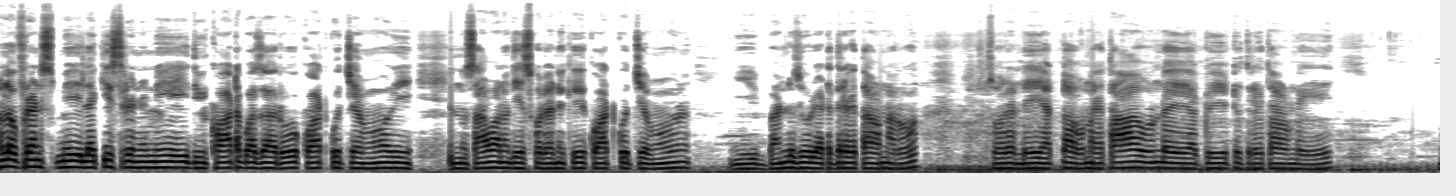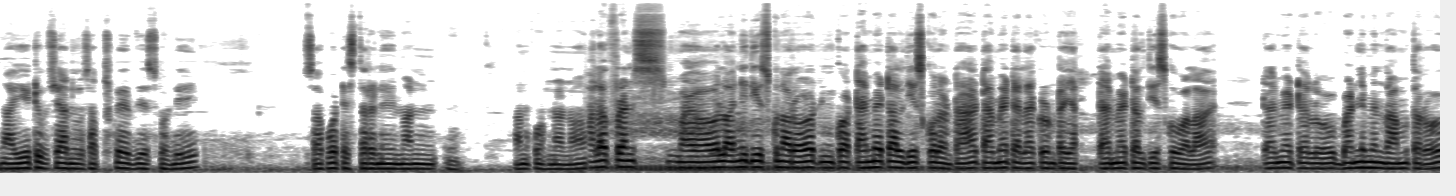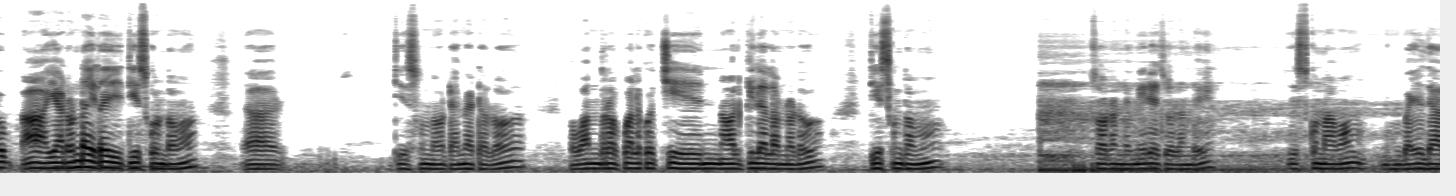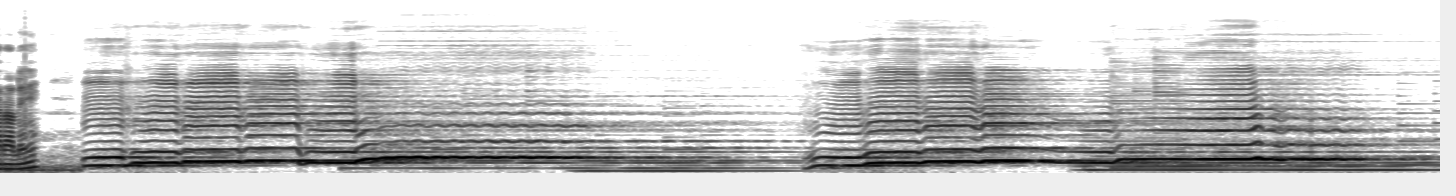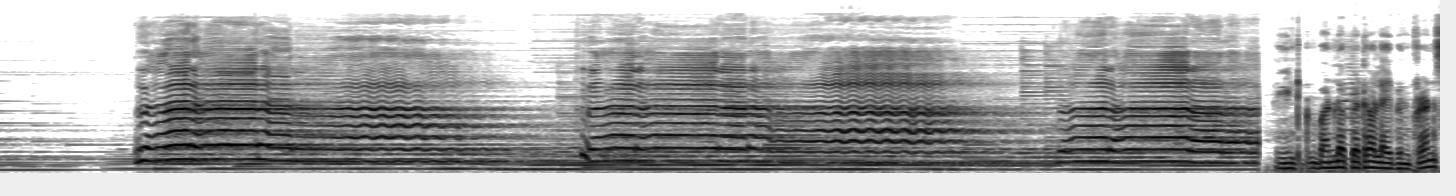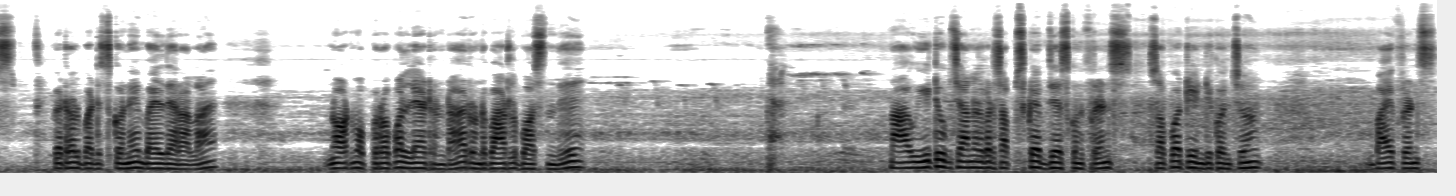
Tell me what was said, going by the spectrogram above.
Hello friends మీ lucky శ్రేణిని ఇది కోట బజారు కోటకు వచ్చాము సామాను తీసుకోవడానికి కోటకు వచ్చాము ఈ బండ్లు చూడు ఎట్ట తిరుగుతూ ఉన్నారు. చూడండి ఎట్లా ఉన్నాయి ఉండే అటు ఇటు తిరుగుతూ ఉండే నా యూట్యూబ్ ఛానల్ సబ్స్క్రైబ్ చేసుకోండి. సపోర్ట్ ఇస్తారని మన అనుకుంటున్నాను. హలో ఫ్రెండ్స్ మా వాళ్ళు అన్నీ తీసుకున్నారు. ఇంకో టమాటాలు తీసుకోవాలంట. టమాటాలు ఎక్కడ ఉంటాయి టమాటాలు తీసుకోవాలా? టమాటాలు బండ్ల మీద అమ్ముతారు. ఆ, తీసుకుంటాము. తీసుకుందాం టమాటాలు. వంద రూపాయలకి వచ్చి నాలుగు కిలోలు అన్నాడు. తీసుకుంటాము చూడండి మీరే చూడండి. తీసుకున్నాము బయలుదేరాలి. బండిలో పెట్రోల్ అయిపోయింది ఫ్రెండ్స్. పెట్రోల్ పట్టించుకొని బయలుదేరాలా. నూట ముప్పై రూపాయలు లీటర్ అంట. రెండు బాటలు పోస్తుంది. నా యూట్యూబ్ ఛానల్ కూడా సబ్స్క్రైబ్ చేసుకోండి ఫ్రెండ్స్. సపోర్ట్ చేయండి కొంచెం. Bye friends.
